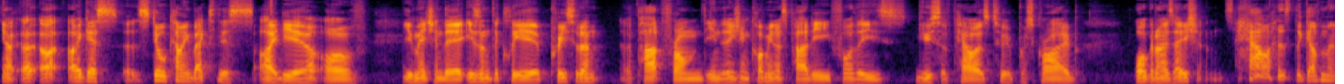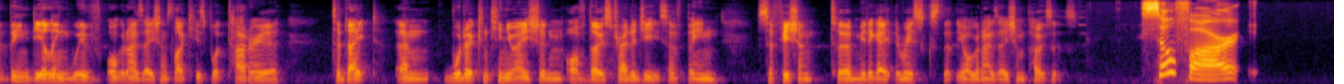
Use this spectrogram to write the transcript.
Yeah, I, I guess uh, still coming back to this idea of you mentioned there isn't a clear precedent apart from the Indonesian Communist Party for these use of powers to prescribe organizations. How has the government been dealing with organizations like Hizb ut-Tahrir to date? And would a continuation of those strategies have been sufficient to mitigate the risks that the organization poses? So far,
